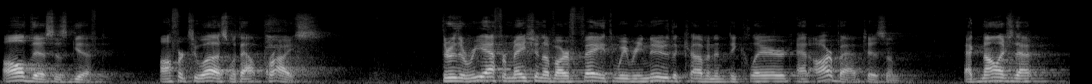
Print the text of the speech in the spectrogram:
All this is gift offered to us without price. Through the reaffirmation of our faith, we renew the covenant declared at our baptism, acknowledge, that,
